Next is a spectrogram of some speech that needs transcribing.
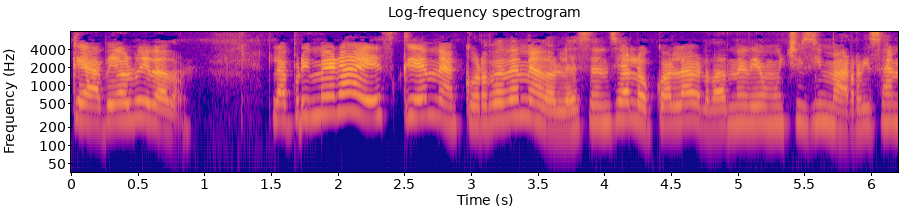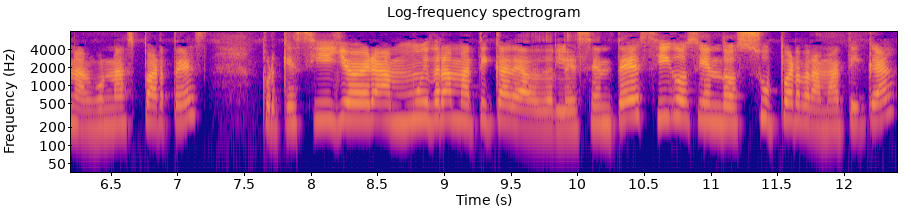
que había olvidado. La primera es que me acordé de mi adolescencia, lo cual la verdad me dio muchísima risa en algunas partes, porque sí, yo era muy dramática de adolescente, sigo siendo súper dramática,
